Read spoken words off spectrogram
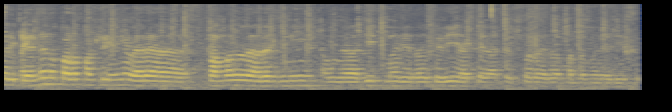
sir இப்போ என்னென்ன படம் பண்ணுறீங்க வேற கமல் ரஜினி அவங்க அஜித் மாதிரி ஏதாவது பெரிய ஆக்டர் ஆக்டர்ஸ் கூட ஏதாவது பண்ணுற மாதிரி ஐடியாஸ்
